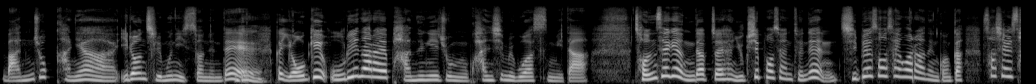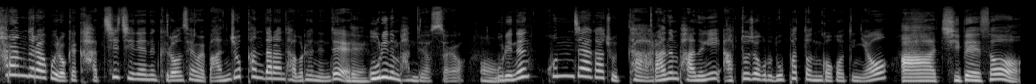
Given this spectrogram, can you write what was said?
만족하냐 이런 질문이 있었는데 네. 그러니까 여기에 우리나라의 반응이 좀 관심을 모았습니다. 전 세계 응답자의 한 60%는 집에서 생활하는 건, 그러니까 사실 사람들하고 이렇게 같이 지내는 그런 생활 만족한다라는 답을 했는데 네. 우리는 반대였어요. 어. 우리는 혼자가 좋다라는 반응이 압도적으로 높았던 거거든요. 아, 집에서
